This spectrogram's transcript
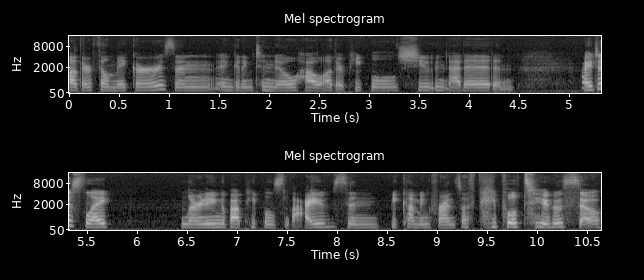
other filmmakers and, and getting to know how other people shoot and edit, and I just like learning about people's lives and becoming friends with people too. So.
